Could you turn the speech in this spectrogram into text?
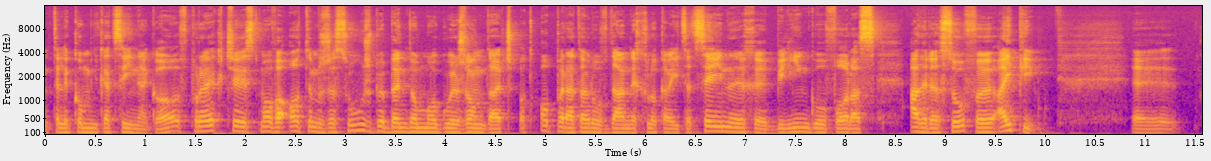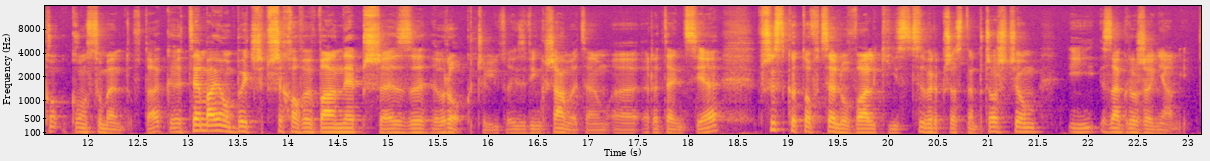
e, telekomunikacyjnego. W projekcie jest mowa o tym, że służby będą mogły żądać od operatorów danych lokalizacyjnych, billingów oraz adresów e, IP e, konsumentów. Tak? Te mają być przechowywane przez rok, czyli tutaj zwiększamy tę e, retencję. Wszystko to w celu walki z cyberprzestępczością i zagrożeniami.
